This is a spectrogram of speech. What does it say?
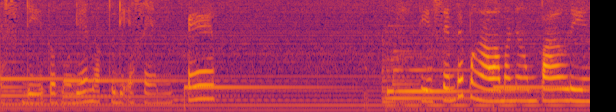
SD kemudian waktu di SMP di SMP pengalaman yang paling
